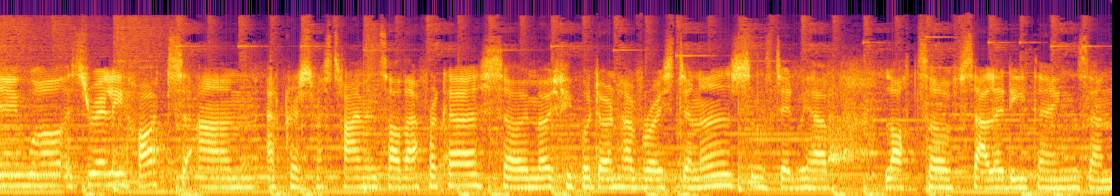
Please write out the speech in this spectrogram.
Okay, well, it's really hot um, at Christmas time in South Africa, so most people don't have roast dinners. Instead, we have lots of salady things and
